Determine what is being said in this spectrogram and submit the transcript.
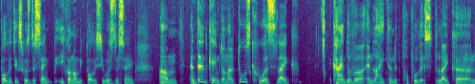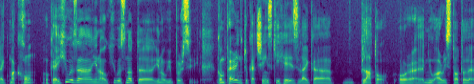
politics was the same, economic policy was the same, um, and then came Donald Tusk, who was like kind of an enlightened populist like uh, like Macron. Okay, he was a you know he was not uh, you know you perceive comparing to Kaczynski, he is like a Plato or a new Aristotle uh,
